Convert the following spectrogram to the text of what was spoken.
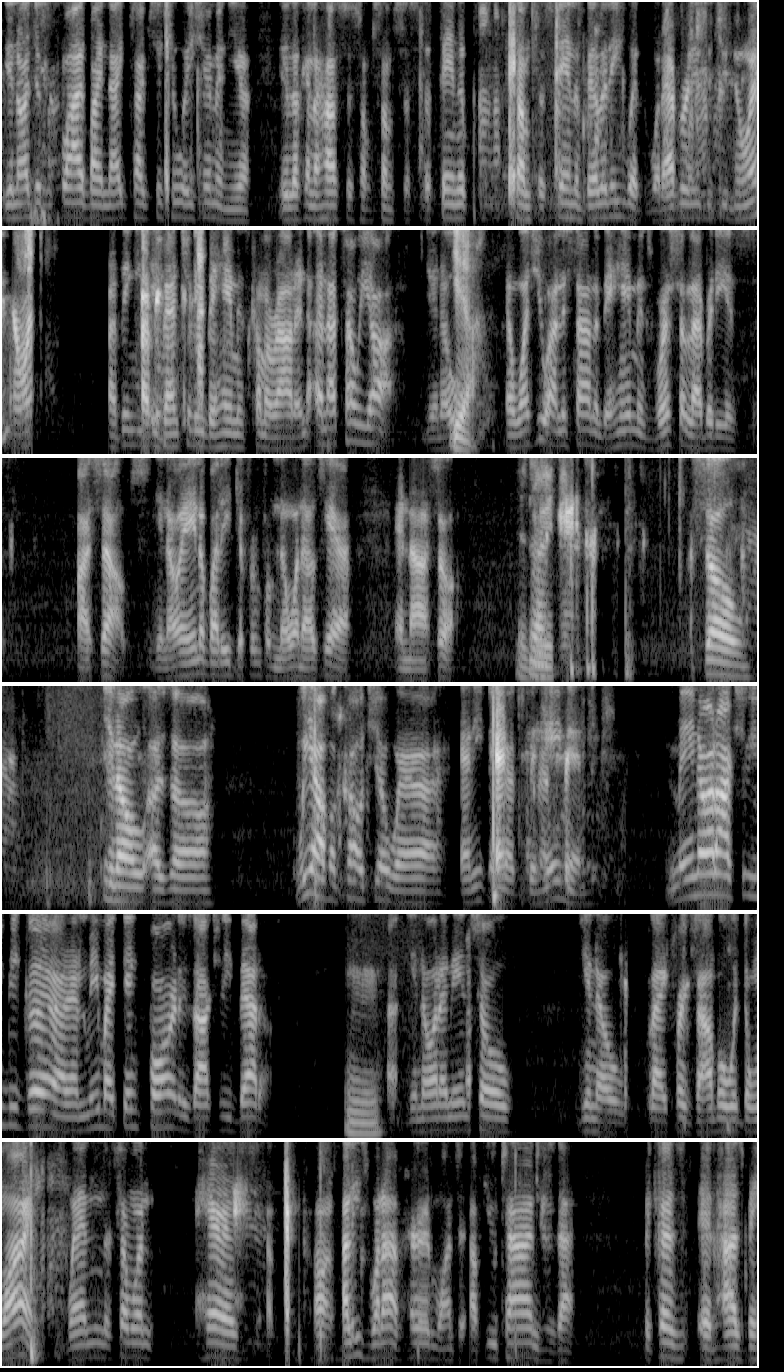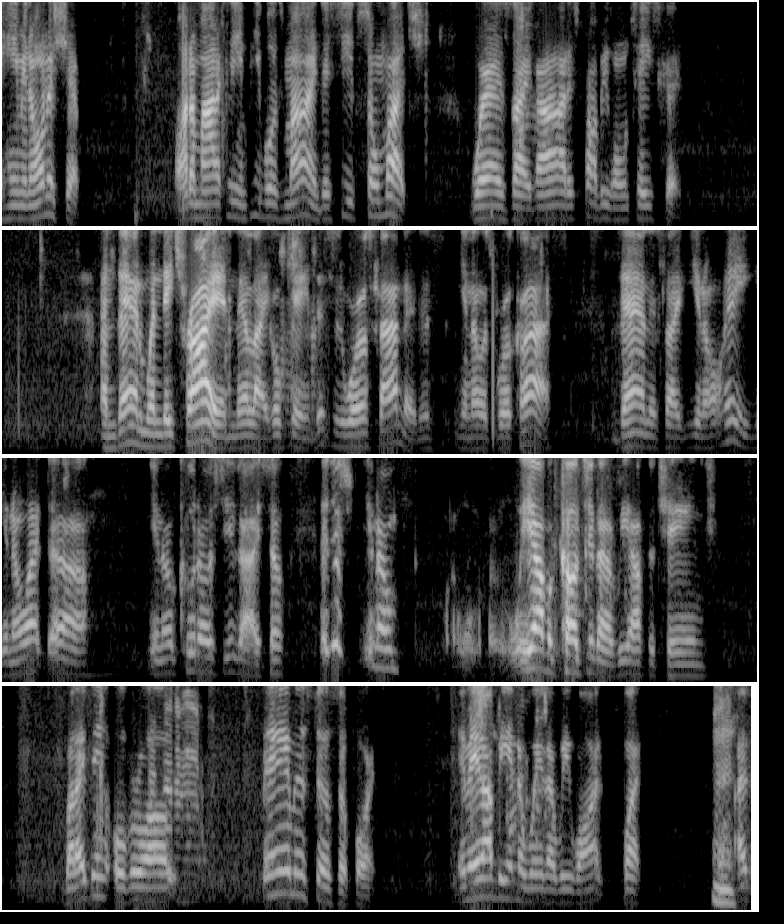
you're not just a fly by night type situation, and you're you're looking to hustle some some sustain some sustainability with whatever it is that you're doing. I think eventually Bahamians come around, and, and that's how we are, you know. Yeah. And once you understand the Bahamians, we're celebrities ourselves. You know, ain't nobody different from no one else here in Nassau. Right. So, you know, as uh, we have a culture where anything that's Bahamian may not actually be good, and we might think foreign is actually better. Mm. Uh, you know what I mean? So, you know, like for example, with the wine, when someone hears, uh, at least what I've heard once a few times is that because it has Bahamian ownership, automatically in people's minds they see it so much, whereas like ah, this probably won't taste good. And then when they try it and they're like, okay, this is world standard, it's you know, it's world class. Then it's like, you know, hey, you know what, uh, you know, kudos to you guys. So it just, you know, we have a culture that we have to change. But I think overall, Bahamians still support. It may not be in the way that we want, but Mm. I,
